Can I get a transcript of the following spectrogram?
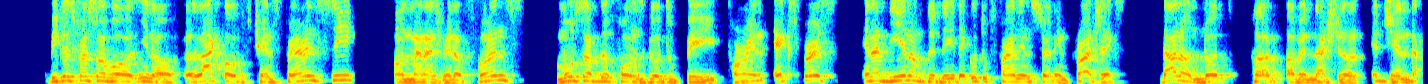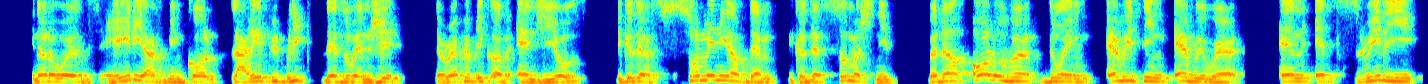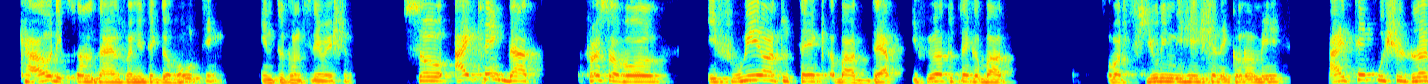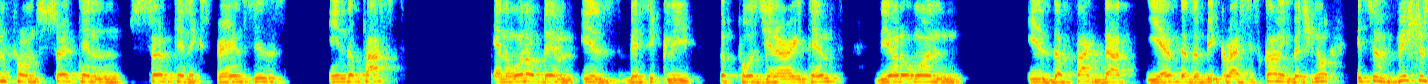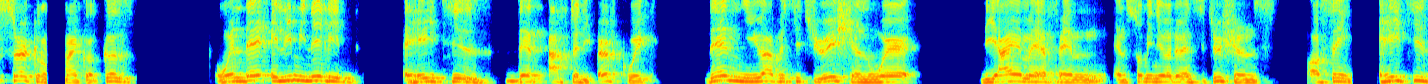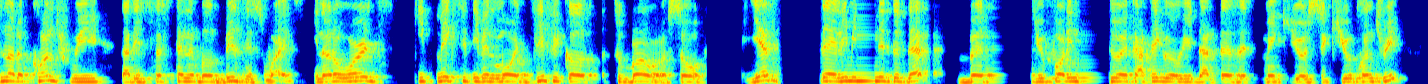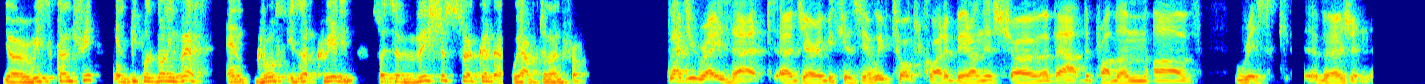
Because, first of all, you know, lack of transparency on management of funds. Most of the funds go to pay foreign experts. And at the end of the day, they go to finance certain projects that are not part of a national agenda. In other words, Haiti has been called La République des ONG, the Republic of NGOs, because there are so many of them, because there's so much need, but they're all over doing everything everywhere. And it's really chaotic sometimes when you take the whole thing into consideration. So I think that, first of all, if we are to think about debt, if we are to think about, about fueling the Haitian economy, I think we should learn from certain certain experiences in the past. And one of them is basically the post January 10th. The other one is the fact that yes, there's a big crisis coming, but you know, it's a vicious circle, Michael, because when they eliminated Haiti's debt after the earthquake, then you have a situation where the IMF and, and so many other institutions are saying Haiti is not a country that is sustainable business wise. In other words, it makes it even more difficult to borrow. So, yes, they eliminate the debt, but you fall into a category that doesn't make you a secure country. You're a risk country, and people don't invest, and growth is not created. So it's a vicious circle that we have to learn from. Glad you raised that, uh, Jerry, because you know, we've talked quite a bit on this show about the problem of risk aversion,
